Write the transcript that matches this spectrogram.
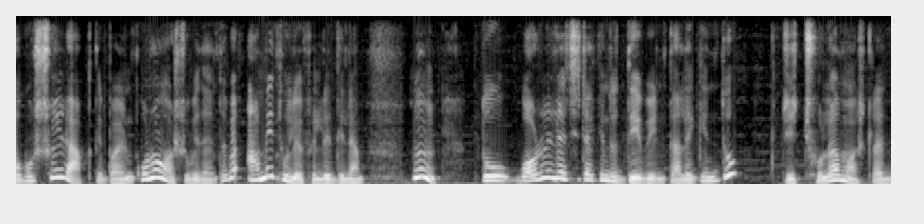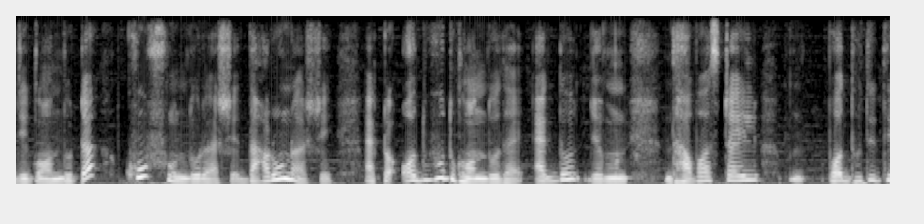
অবশ্যই রাখতে পারেন, কোনো অসুবিধা নেই। তবে আমি তুলে ফেলে দিলাম। হুম, তো বড় এলাচিটা কিন্তু দেবেন, তাহলে কিন্তু যে ছোলা মশলার যে গন্ধটা খুব সুন্দর আসে, দারুণ আসে, একটা অদ্ভুত গন্ধ দেয়। একদম যেমন ধাবা স্টাইল পদ্ধতিতে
